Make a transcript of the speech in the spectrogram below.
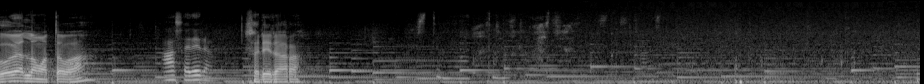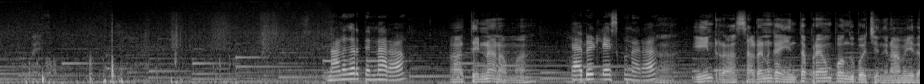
గోవా వెళ్దాం వస్తావా? ఆ, సరేరా. సరే రారా. నాన్నగారు తిన్నారా? ఆ, తిన్నానమ్మా. ట్యాబ్లెట్లు వేసుకున్నారా? ఆ, ఏంట్రా సడన్గా ఇంత ప్రేమ పొంగిపోయింది నా మీద?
